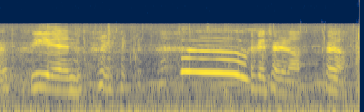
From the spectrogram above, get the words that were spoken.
Far. The end. Turn it off. Turn it off.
